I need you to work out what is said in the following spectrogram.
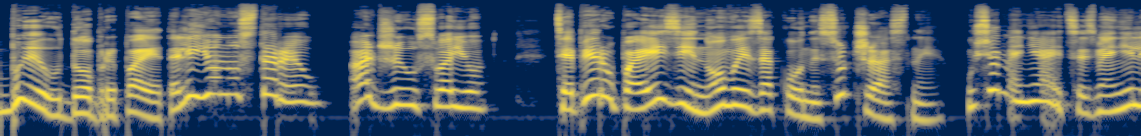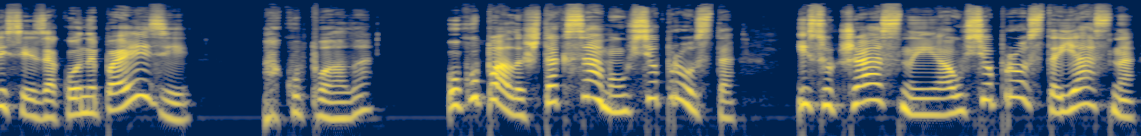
быў добры паэт, але ён устарэў, аджыў сваё. Цяпер у паэзіі новыя законы сучасныя. Усё мяняецца, змяніліся і законы паэзіі. А купала? У купала ж таксама ўсё проста. І сучасныя, а ўсё проста ясна.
